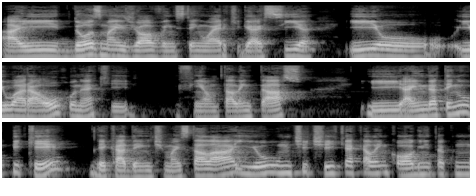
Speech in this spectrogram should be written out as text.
Aí, dos mais jovens, tem o Eric Garcia e o, e o Araújo, né? Que, enfim, é um talentaço. E ainda tem o Piquet, decadente, mas está lá, e o um Titi, que é aquela incógnita com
